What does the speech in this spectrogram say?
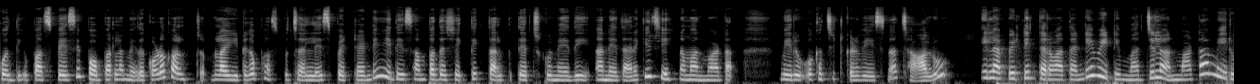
కొద్దిగా పసుపు వేసి బొబ్బర్ల మీద కూడా కొంచెం లైట్గా పసుపు చల్లేసి పెట్టండి. ఇది సంపద శక్తికి తలుపు తెరుచుకునేది అనే దానికి చిహ్నం అనమాట మీరు ఒక చిటికడు వేసినా చాలు. ఇలా పెట్టిన తర్వాత అండి వీటి మధ్యలో అనమాట మీరు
